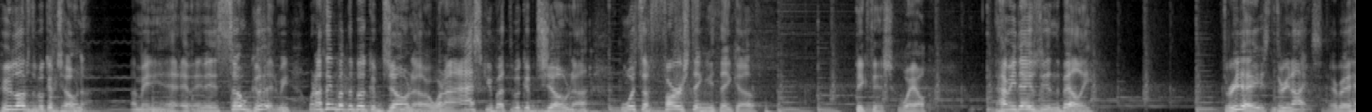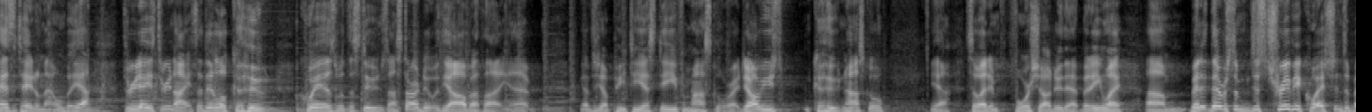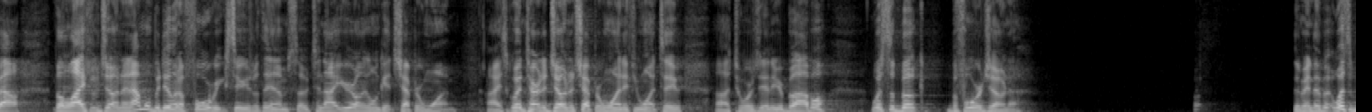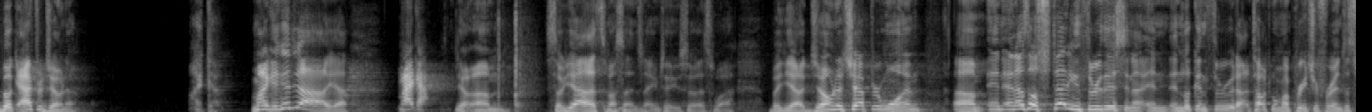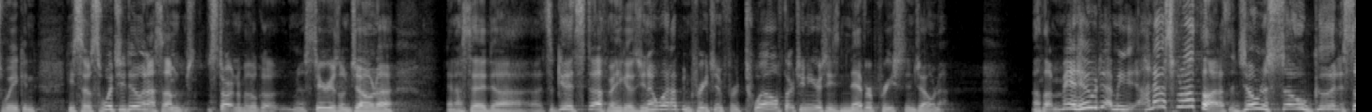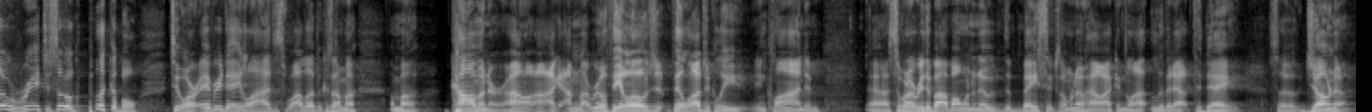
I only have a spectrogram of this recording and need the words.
Who loves the book of Jonah? I mean, it's so good. I mean, when I think about the book of Jonah, or when I ask you about the book of Jonah, what's the first thing you think of? Big fish, whale. How many days was he in the belly? Three days and three nights. Everybody hesitate on that one, but yeah, three days, three nights. I did a little Kahoot quiz with the students. and I started it with y'all, but I thought, yeah, you have y'all PTSD from high school, right? Did y'all use Kahoot in high school? Yeah, so I didn't force y'all to do that. But anyway, um, but it, there were some just trivia questions about the life of Jonah. And I'm going to be doing a four week series with them. So tonight you're only going to get chapter one. All right, so go ahead and turn to Jonah chapter one if you want to, uh, towards the end of your Bible. What's the book before Jonah? What's the book after Jonah? Micah. Micah, good job. Yeah. Micah. Yeah. Um, so, yeah, that's my son's name too. So that's why. But yeah, Jonah chapter one. Um, and, and as I was studying through this and, I, and, and, looking through it, I talked to one of my preacher friends this week, and he said, So, what you doing? I said, I'm starting a, book, a series on Jonah. And I said, uh, It's good stuff, man. He goes, You know what? I've been preaching for 12, 13 years. He's never preached in Jonah. I thought, man, who? I mean, I know that's what I thought. I said, Jonah's so good, it's so rich, it's so applicable to our everyday lives. That's why I love it because I'm a, I'm a commoner. I am not real theologi- theologically inclined. And uh, so when I read the Bible, I want to know the basics. I want to know how I can live it out today. So, Jonah,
